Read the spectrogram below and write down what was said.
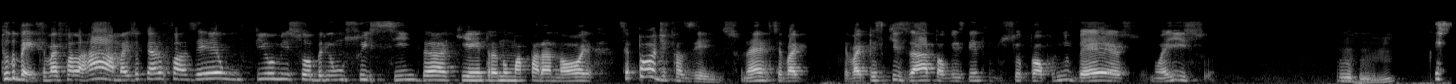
tudo bem, você vai falar, ah, mas eu quero fazer um filme sobre um suicida que entra numa paranoia. Você pode fazer isso, né? Você vai, você vai pesquisar, talvez dentro do seu próprio universo, não é isso? Uhum. por, isso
